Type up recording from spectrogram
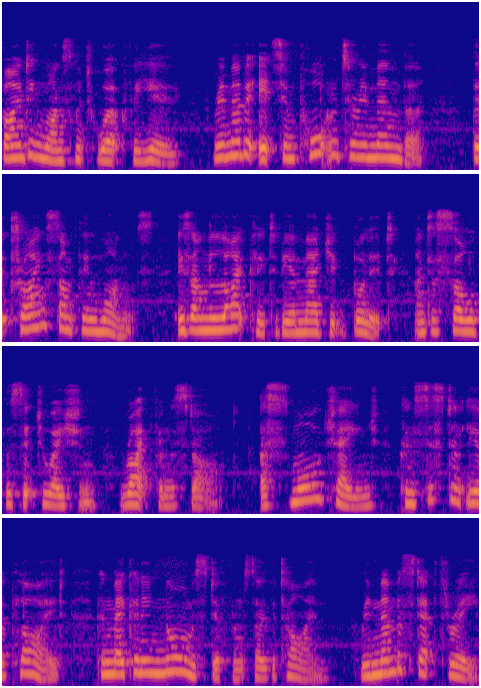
finding ones which work for you. Remember, it's important to remember that trying something once is unlikely to be a magic bullet and to solve the situation right from the start. A small change consistently applied can make an enormous difference over time. Remember step three.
